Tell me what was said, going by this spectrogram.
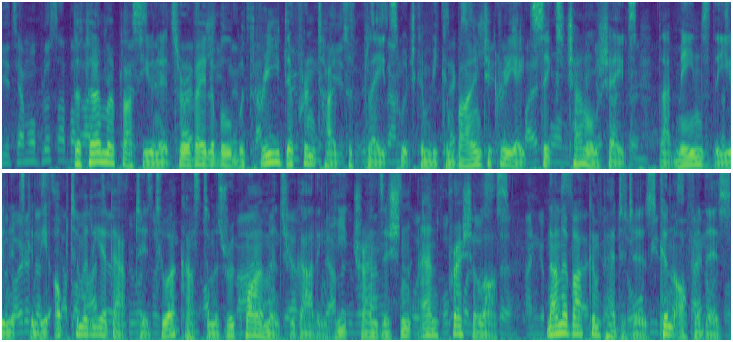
The ThermoPlus units are available with three different types of plates which can be combined to create six channel shapes. That means the units can be optimally adapted to our customers' requirements regarding heat transition and pressure loss. None of our competitors can offer this.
